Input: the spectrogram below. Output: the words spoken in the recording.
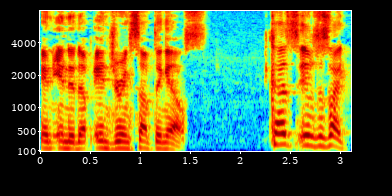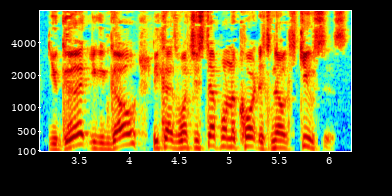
and ended up injuring something else. Because it was just like, you good? You can go? Because once you step on the court, there's no excuses.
